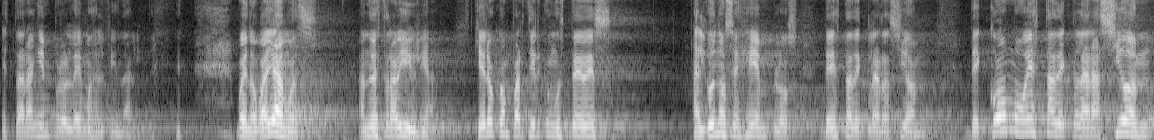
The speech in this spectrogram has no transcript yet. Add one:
estarán en problemas al final. Bueno, vayamos a nuestra Biblia. Quiero compartir con ustedes algunos ejemplos de esta declaración, de cómo esta declaración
